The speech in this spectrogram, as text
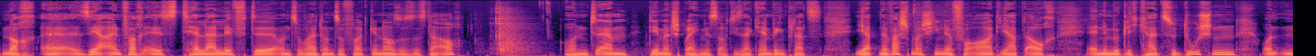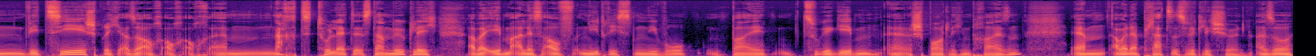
noch äh, sehr einfach ist, Tellerlifte und so weiter und so fort. Genauso ist es da auch. Und ähm, dementsprechend ist auch dieser Campingplatz. Ihr habt eine Waschmaschine vor Ort, ihr habt auch äh, eine Möglichkeit zu duschen und ein WC, sprich also auch, auch, auch ähm, Nachttoilette ist da möglich, aber eben alles auf niedrigstem Niveau bei zugegeben äh, sportlichen Preisen. Ähm, aber der Platz ist wirklich schön. Also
